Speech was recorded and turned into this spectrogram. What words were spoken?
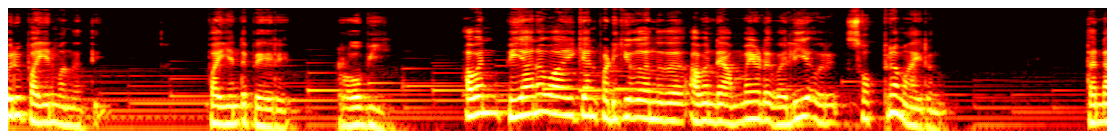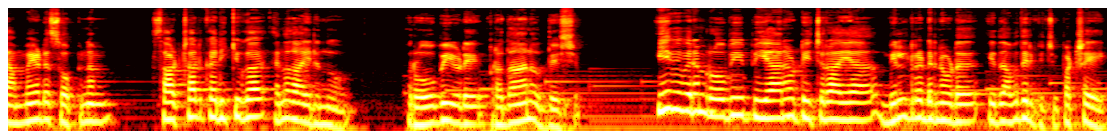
ഒരു പയ്യൻ വന്നെത്തി. പയ്യന്റെ പേര് റോബി. അവൻ പിയാനോ വായിക്കാൻ പഠിക്കുക എന്നത് അവന്റെ അമ്മയുടെ വലിയ ഒരു സ്വപ്നമായിരുന്നു. തന്റെ അമ്മയുടെ സ്വപ്നം സാക്ഷാത്കരിക്കുക എന്നതായിരുന്നു റോബിയുടെ പ്രധാന ഉദ്ദേശ്യം. ഈ വിവരം റോബി പിയാനോ ടീച്ചറായ മിൽഡ്രെഡിനോട് ഇത് അവതരിപ്പിച്ചു. പക്ഷേ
